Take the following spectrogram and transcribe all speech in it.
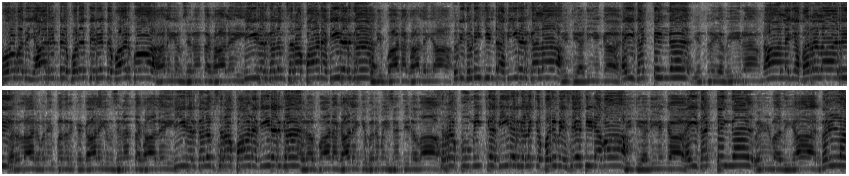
போவது யார் என்று பொறுத்திருந்து பார்ப்போம். காலையும் சிறந்த காலை வீரர்களும் சிறப்பான வீரர்கள். துடிப்பான காலையா துடி துடிக்கின்ற வீரர்களா? சீட்டி அடியுங்கள் கை தட்டுங்கள் இன்றைய வீரம். நாளைய வரலாறு. வரலாறு படைப்பதற்கு காலையும் சிறந்த காலை வீரர்களும் சிறப்பான வீரர்கள். சிறப்பான காலைக்கு பெருமை சேர்த்திடவா? சிறப்பு மிக்க வீரர்களுக்கு பெருமை சேர்த்திடவா? சீட்டி அடியுங்கள் கை தட்டுங்கள். வெல்வது யார்? வெல்ல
